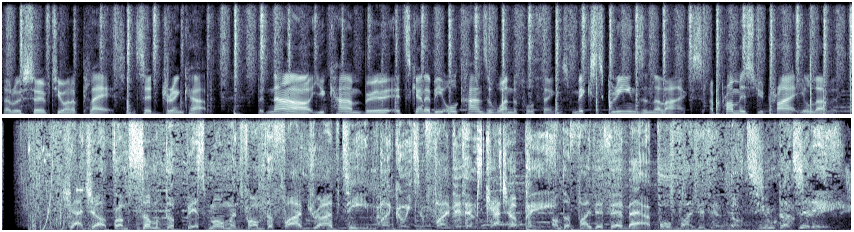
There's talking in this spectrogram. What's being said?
that would have served to you on a plate and said, drink up. But now you come, bro. It's going to be all kinds of wonderful things. Mixed greens and the likes. I promise you, try it, you'll love it. Catch up from some of the best moments from the 5 Drive team by going to 5FM's catch up page on the 5FM app or 5FM.co.za.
